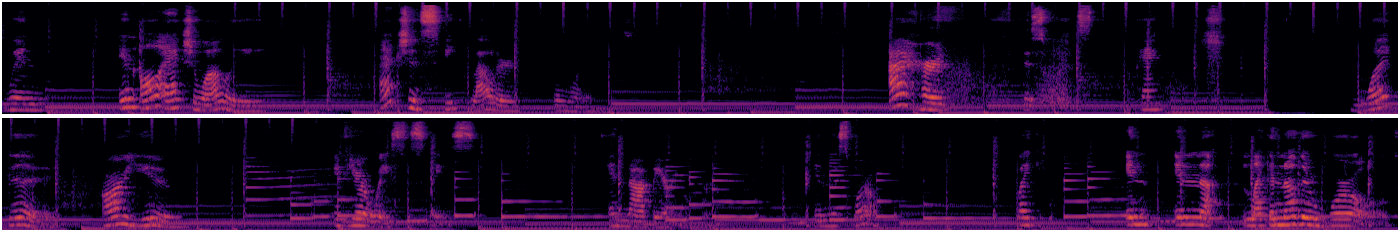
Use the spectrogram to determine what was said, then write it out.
when, in all actuality, actions speak louder than words? I heard this once, okay? What good are you if you're a waste of space and not bearing fruit in this world? Like in in uh, like another world,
